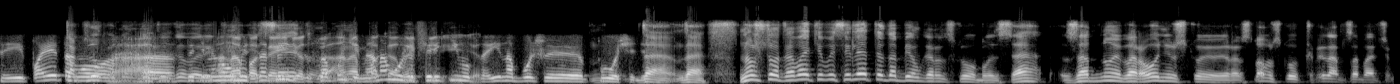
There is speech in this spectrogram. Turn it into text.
и поэтому так, а, с этими новыми она идет, событиями она, она может перекинуться идет. и на большие площади. Да, да. Ну что, давайте выселять тогда Белгородскую область, а? Заодно и Воронежскую, и Ростовскую, к хренам собачьим.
